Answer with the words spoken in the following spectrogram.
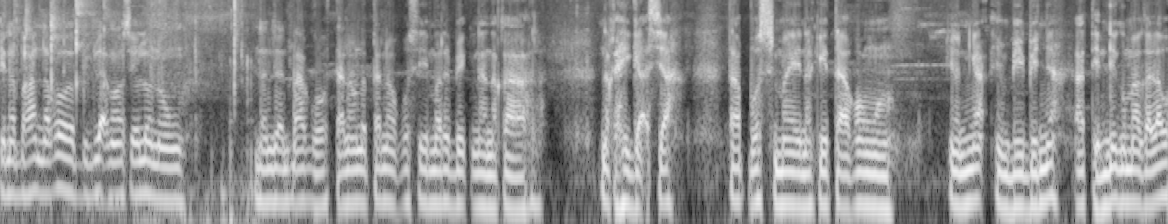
Kinabahan ako bigla mga silo nung nandyan pa ako. Tanong na tanong ko si Maribik na naka, nakahiga siya. Tapos may nakita akong yun nga, yung bibi niya at hindi gumagalaw.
